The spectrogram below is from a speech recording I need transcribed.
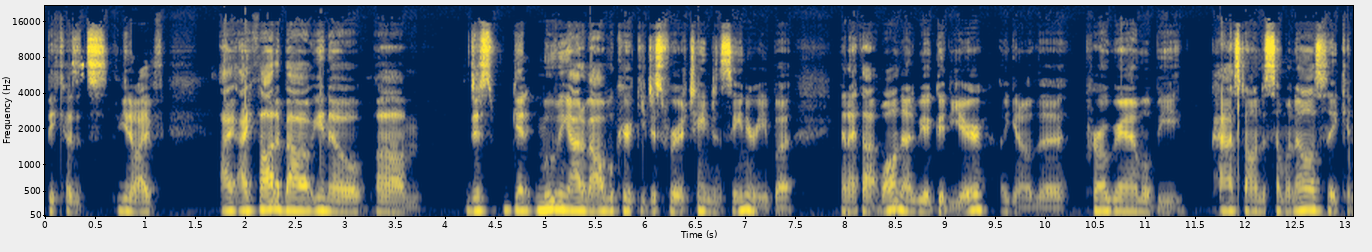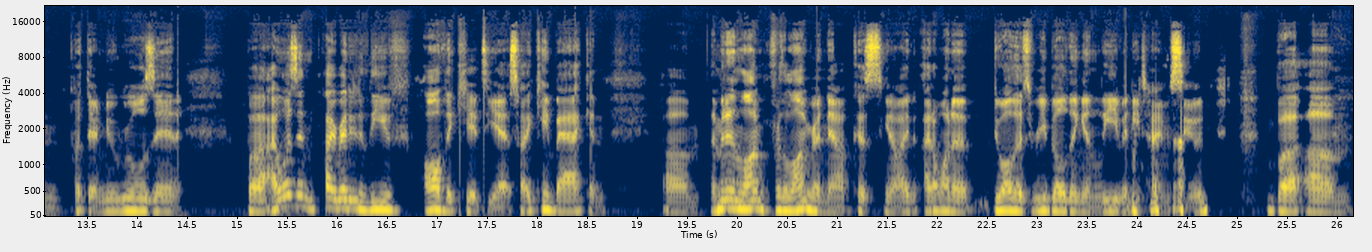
because it's you know I've I, I thought about you know um, just get moving out of Albuquerque just for a change in scenery, but and I thought, well, that'd be a good year. You know, the program will be passed on to someone else. They can put their new rules in. But I wasn't quite ready to leave all the kids yet, so I came back and um, I'm in long for the long run now because you know I, I don't want to do all this rebuilding and leave anytime soon. But um,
